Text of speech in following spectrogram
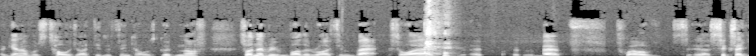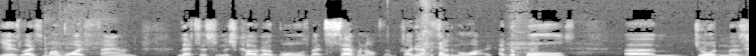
Again, I was told you I didn't think I was good enough, so I never even bothered writing back. So I had uh, about 12, you know, six, eight years later, my wife found letters from the Chicago Bulls, about seven of them, because I never threw them away. Had the Bulls. Um, Jordan was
